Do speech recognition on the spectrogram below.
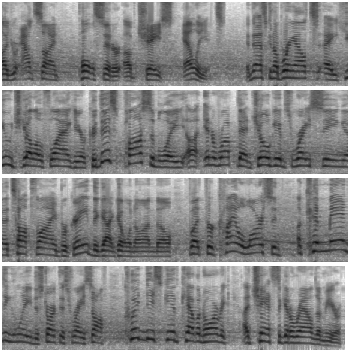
uh, your outside pole sitter of Chase Elliott. And that's going to bring out a huge yellow flag here. Could this possibly uh, interrupt that Joe Gibbs Racing uh, top five brigade they got going on, though? But for Kyle Larson, a commanding lead to start this race off. Could this give Kevin Harvick a chance to get around him here?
